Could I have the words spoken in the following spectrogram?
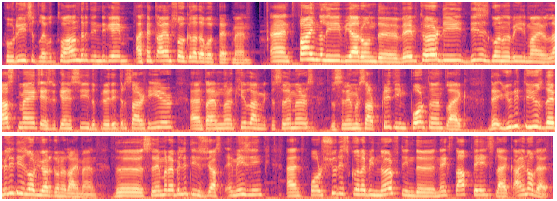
who reached level 200 in the game. And I am so glad about that, man. And finally, we are on the wave 30. This is gonna be my last match. As you can see, the predators are here, and I'm gonna kill them with the slammers. The slammers are pretty important. Like, the, you need to use the abilities or you are gonna die, man. The slammer ability is just amazing, and for sure it's gonna be nerfed in the next updates. Like, I know that.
